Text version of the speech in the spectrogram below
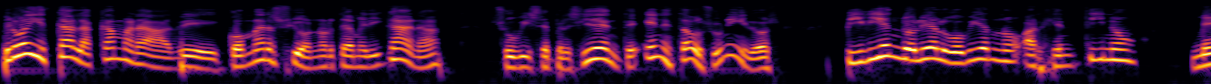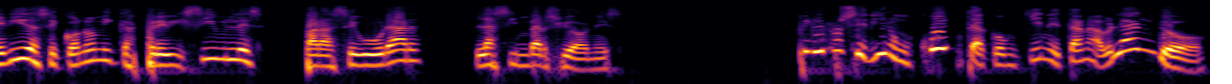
pero ahí está la Cámara de Comercio norteamericana, su vicepresidente en Estados Unidos, pidiéndole al gobierno argentino medidas económicas previsibles para asegurar las inversiones. Pero no se dieron cuenta con quién están hablando.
